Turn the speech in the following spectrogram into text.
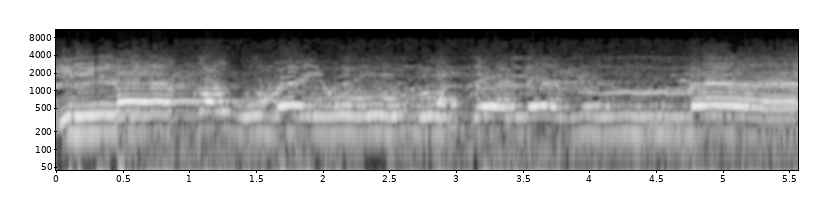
إلا قوم يونس الله لما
